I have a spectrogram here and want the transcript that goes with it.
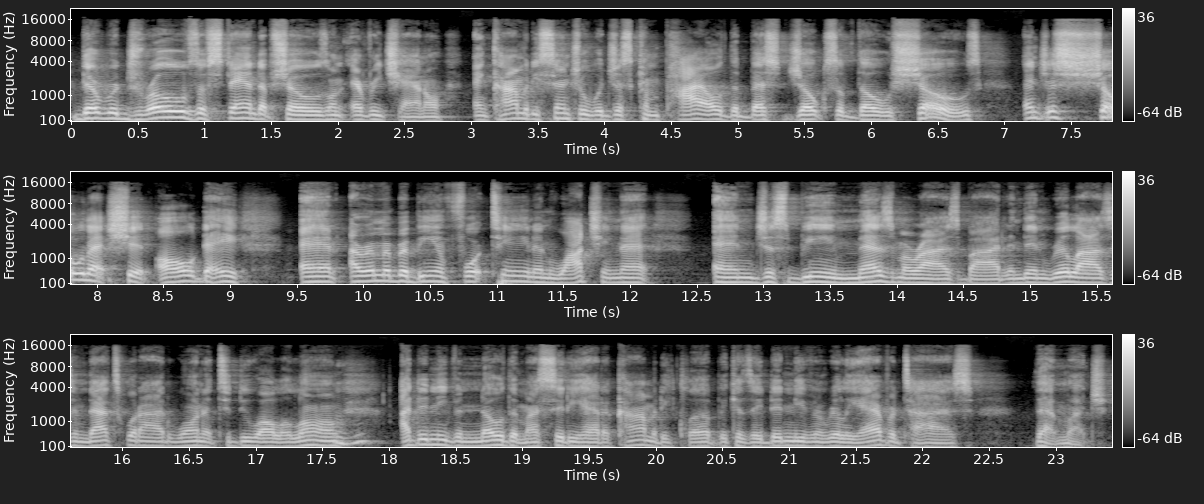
there were droves of stand-up shows on every channel and comedy central would just compile the best jokes of those shows and just show that shit all day and i remember being 14 and watching that and just being mesmerized by it and then realizing that's what I had wanted to do all along i didn't even know that my city had a comedy club because they didn't even really advertise that much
